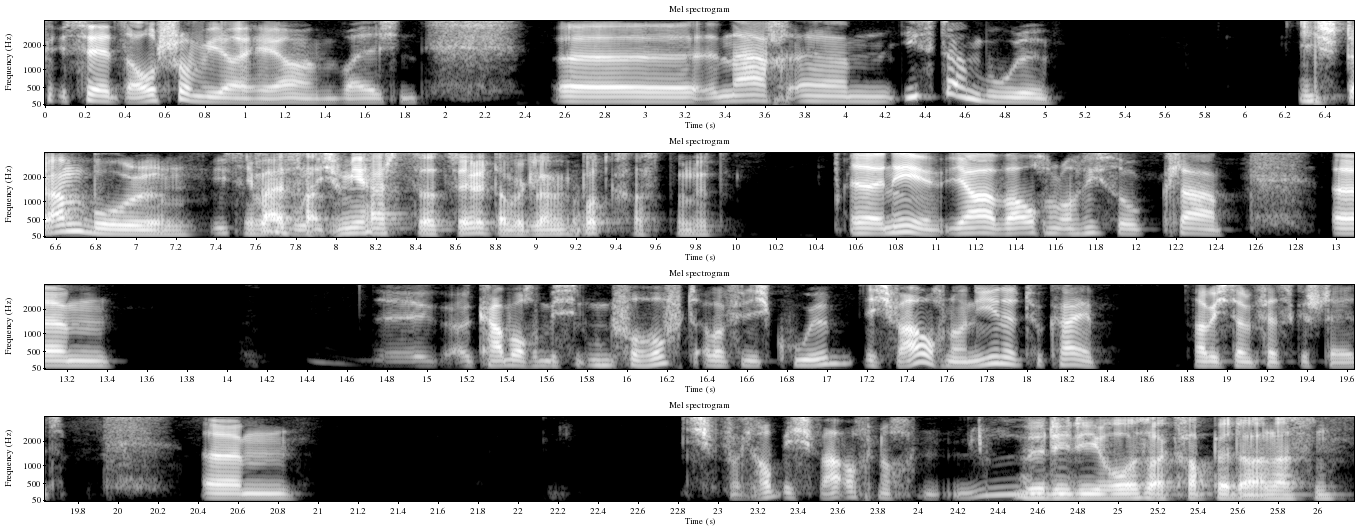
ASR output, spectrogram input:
ist ja jetzt auch schon wieder her, ein Weilchen. Äh, nach ähm, Istanbul. Istanbul. Ich Istanbul. weiß, Ich- mir hast du erzählt, aber ich glaube im Podcast noch nicht. Äh, nee, ja, war auch noch nicht so klar. Ähm, äh, kam auch ein bisschen unverhofft, aber finde ich cool. Ich war auch noch nie in der Türkei, habe ich dann festgestellt. Ähm, ich glaube, ich war auch noch nie. Würde ich die rosa Kappe da lassen.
